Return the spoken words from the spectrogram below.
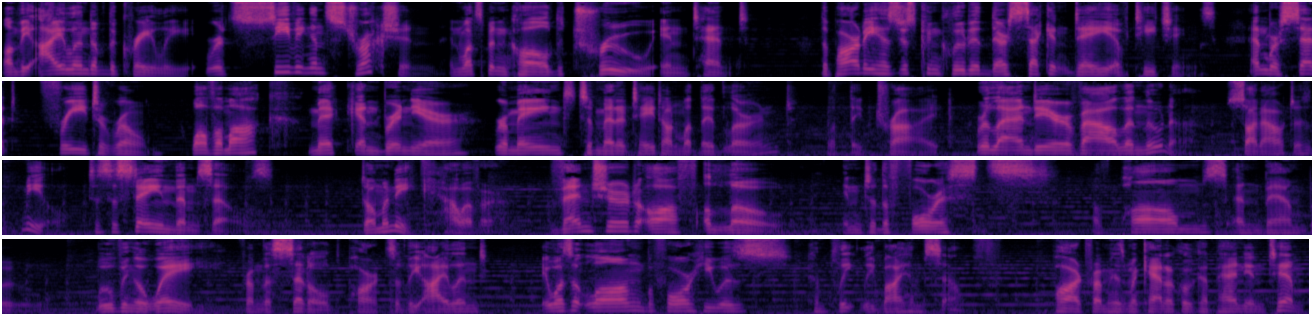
on the island of the Kraly, receiving instruction in what's been called true intent. The party has just concluded their second day of teachings and were set free to roam, while Vamok, Mick, and Brinier remained to meditate on what they'd learned, what they'd tried. Rolandir, Val, and Luna sought out a meal to sustain themselves. Dominique, however, ventured off alone into the forests of palms and bamboo, moving away from the settled parts of the island. It wasn't long before he was completely by himself, apart from his mechanical companion Tim.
